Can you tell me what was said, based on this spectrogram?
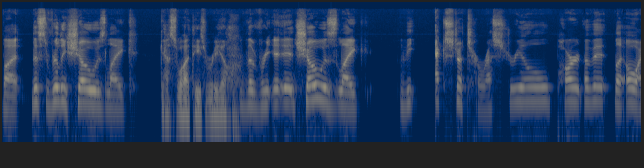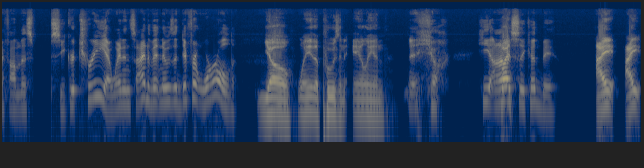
But this really shows like Guess what? He's real. the re- it shows like the extraterrestrial part of it. Like, oh, I found this secret tree. I went inside of it, and it was a different world. Yo, Winnie the Pooh's an alien. Eh, Yo, he honestly could be. I I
